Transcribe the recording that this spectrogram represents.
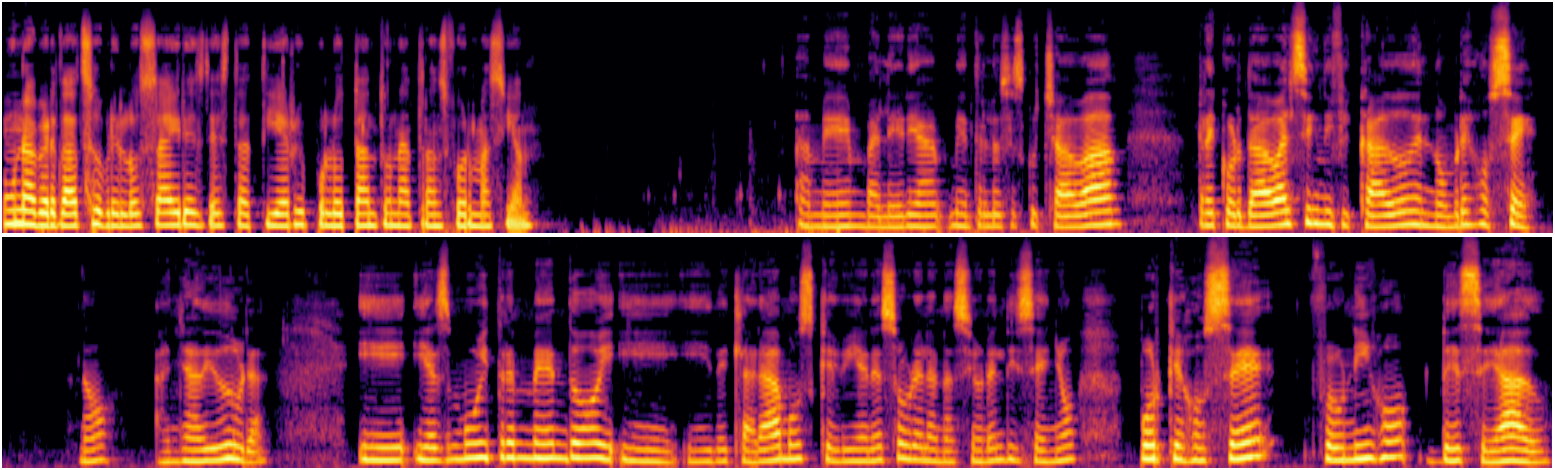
una verdad sobre los aires de esta tierra y por lo tanto una transformación. Amén, Valeria. Mientras los escuchaba, recordaba el significado del nombre José, ¿no? Añadidura. Y, es muy tremendo y, y declaramos que viene sobre la nación el diseño porque José fue un hijo deseado,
